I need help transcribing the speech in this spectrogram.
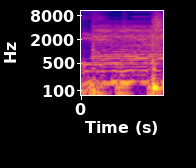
in. my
